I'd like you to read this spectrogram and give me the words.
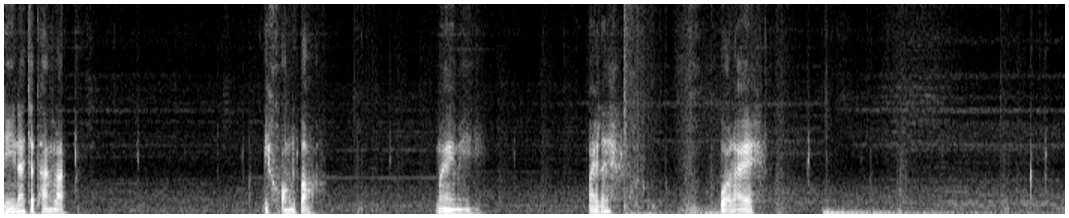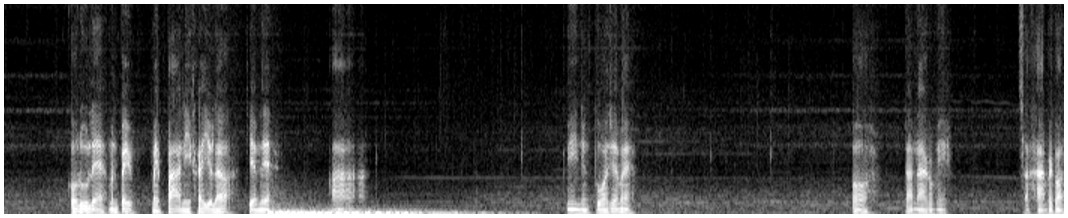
นี่น่าจะทางลัด มีของหรือเปล่า ไม่มี ไปเลยกลัวอะไรก็รู้แหละ มันไปไม่ปานี่ใครอยู่แล้วเกมเนี่ยอ่ามีหนึ่งตัวใช่ไหมอ๋อด้านหน้าก็มีสังหารไปก่อน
